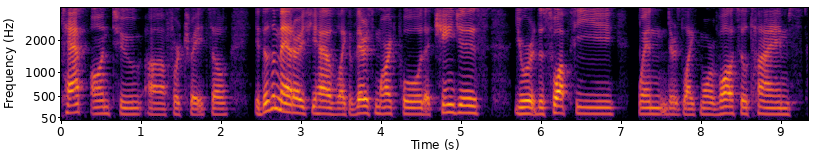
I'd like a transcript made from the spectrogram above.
tap onto uh, for trade. So it doesn't matter if you have like a very smart pool that changes your the swap fee when there's like more volatile times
